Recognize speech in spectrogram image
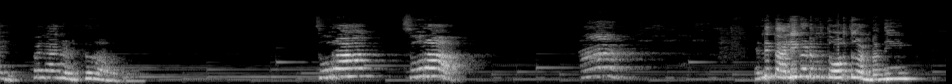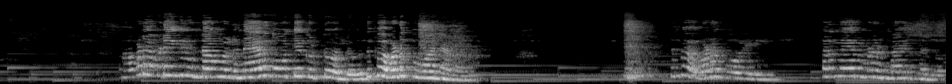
ഇപ്പൊ ഞാൻ എടുത്തതാണ്. സൂറ സൂറ. എന്റെ തലി കിടന്ന് തോർത്ത് കണ്ട നീ? അവിടെ എവിടെയെങ്കിലും ഉണ്ടാവുമല്ലോ. നേരെ നോക്കിയാൽ കിട്ടുമല്ലോ. ഇതിപ്പോ എവിടെ പോവാനാണ്? ഇതിപ്പോ എവിടെ പോയി? ഇത്ര നേരം ഇവിടെ ഉണ്ടായിരുന്നല്ലോ.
